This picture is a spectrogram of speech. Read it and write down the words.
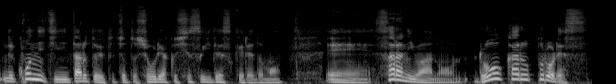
で今日に至るというとちょっと省略しすぎですけれども、えー、さらにはあのローカルプロレス。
